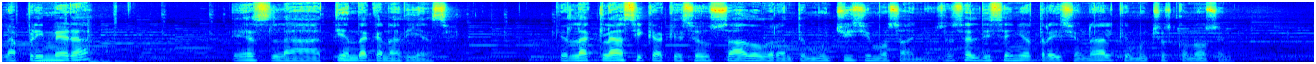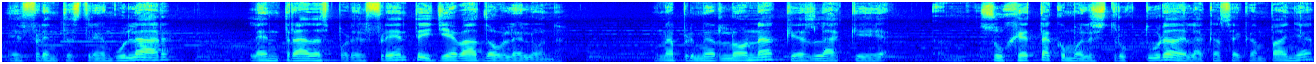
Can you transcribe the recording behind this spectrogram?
La primera es la tienda canadiense, que es la clásica que se ha usado durante muchísimos años. Es el diseño tradicional que muchos conocen. El frente es triangular, la entrada es por el frente y lleva doble lona. Una primer lona que es la que sujeta como la estructura de la casa de campaña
